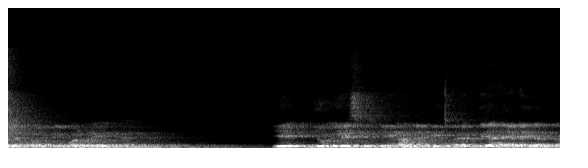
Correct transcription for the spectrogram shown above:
इलेक्ट्रॉनिटी बढ़ रही है। ये जो एसिटिलीन हमने बीच में रख दिया है नहीं रहता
